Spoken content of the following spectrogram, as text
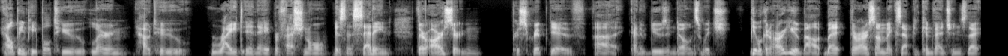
helping people to learn how to write in a professional business setting, there are certain prescriptive uh, kind of do's and don'ts, which people can argue about, but there are some accepted conventions that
